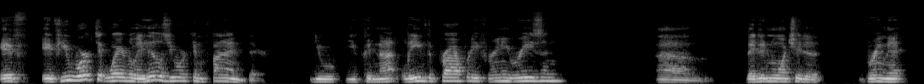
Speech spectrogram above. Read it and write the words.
If if you worked at Waverly Hills, you were confined there. You you could not leave the property for any reason. Um, they didn't want you to bring that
